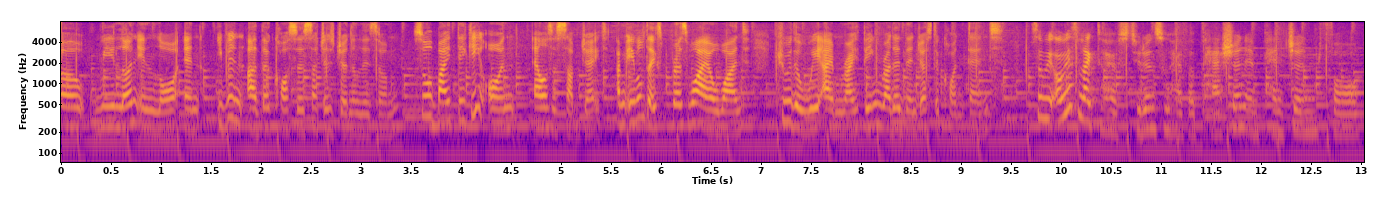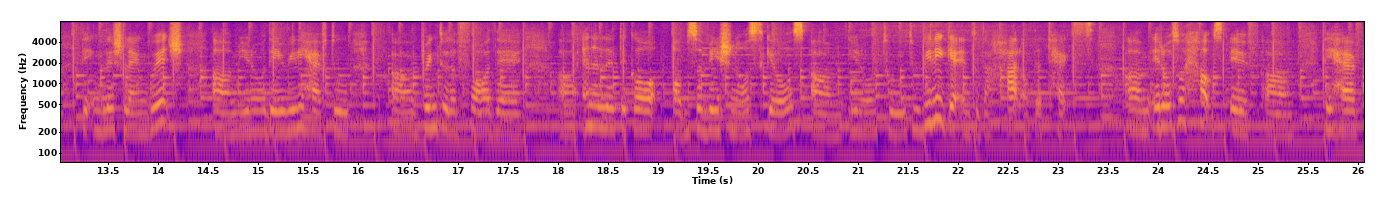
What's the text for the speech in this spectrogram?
uh, we learn in law and even other courses such as journalism. So by taking on ELL as a subject, I'm able to express what I want through the way I'm writing rather than just the content. So we always like to have students who have a passion and penchant for the English language. Um, you know, they really have to uh, bring to the fore their uh, analytical, observational skills, um, you know, to, to really get into the heart of the text. Um, it also helps if um, they have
